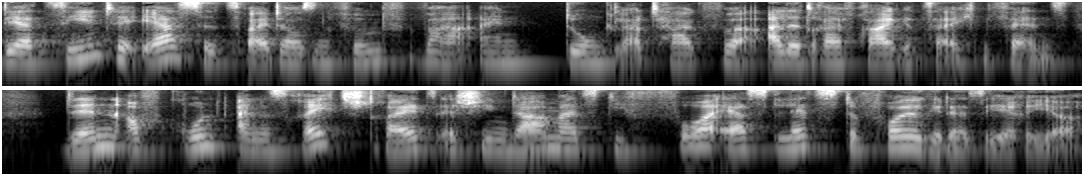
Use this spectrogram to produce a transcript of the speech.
Der 10.01.2005 war ein dunkler Tag für alle drei Fragezeichen-Fans, denn aufgrund eines Rechtsstreits erschien damals die vorerst letzte Folge der Serie.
